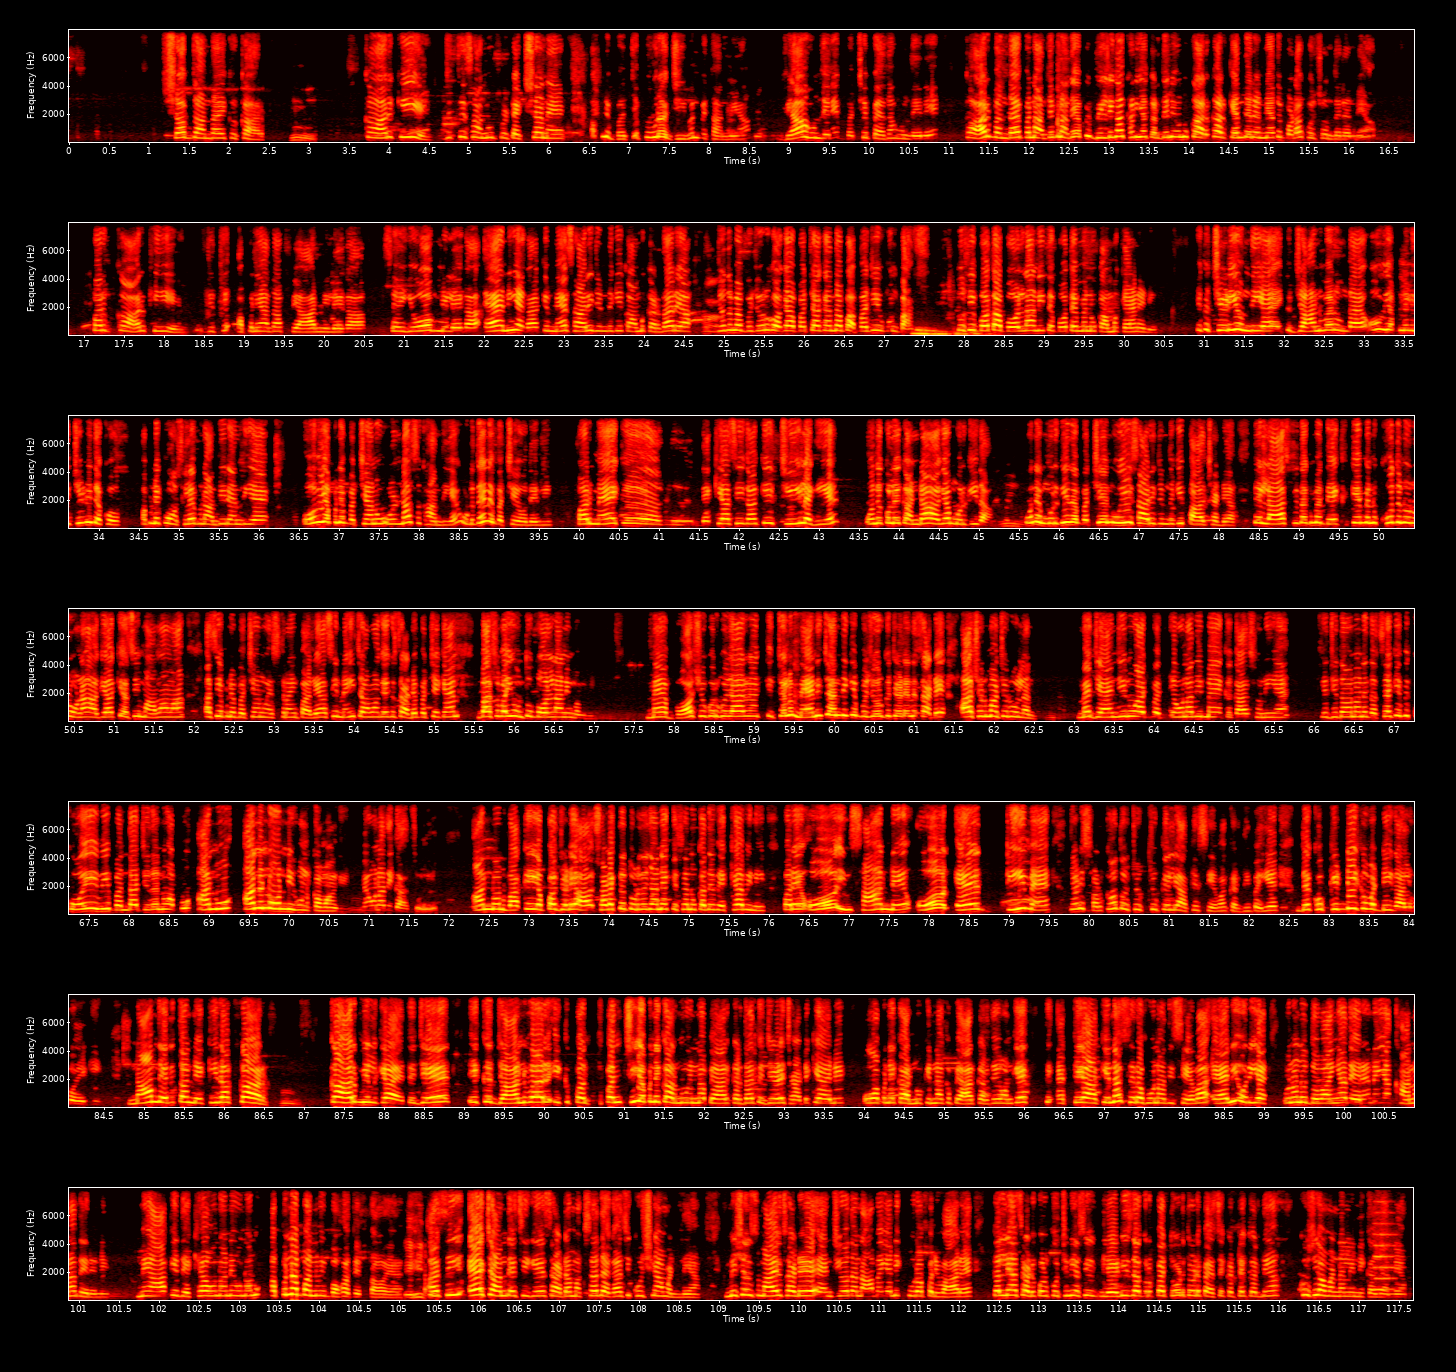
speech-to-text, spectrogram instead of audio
ਸ਼ਬਦ ਆਂਦਾ ਇੱਕ ਘਰ। ਹੂੰ। ਘਰ ਕੀ ਹੈ? ਜਿੱਥੇ ਸਾਨੂੰ ਪ੍ਰੋਟੈਕਸ਼ਨ ਹੈ, ਆਪਣੇ ਬੱਚੇ ਪੂਰਾ ਜੀਵਨ ਬਿਤਾਉਂਦੇ ਆ ਵਿਆਹ ਹੁੰਦੇ ਨੇ, ਬੱਚੇ ਪੈਦਾ ਹੁੰਦੇ ਨੇ। ਘਰ ਬੰਦਾ ਬਣਾਉਂਦੇ ਬਣਾਉਂਦੇ ਆਪੇ ਬਿਲਡਿੰਗਾਂ ਖੜੀਆਂ ਕਰਦੇ ਨੇ, ਉਹਨੂੰ ਘਰ ਘਰ ਕਹਿੰਦੇ ਰਹਿੰਦੇ ਆ ਤੇ ਬੜਾ ਖੁਸ਼ ਹੁੰਦੇ ਰਹਿੰਦੇ ਆ ਪਰ ਘਰ ਕੀ ਹੈ? ਜਿੱਥੇ ਆਪਣਿਆਂ ਦਾ ਪਿਆਰ ਮਿਲੇਗਾ, ਸਹਿਯੋਗ ਮਿਲੇਗਾ, ਇਹ ਨਹੀਂ ਹੈਗਾ ਕਿ ਮੈਂ ਸਾਰੀ ਜ਼ਿੰਦਗੀ ਕੰਮ ਕਰਦਾ ਰਿਹਾ। ਜਦੋਂ ਮੈਂ ਬਜ਼ੁਰਗ ਹੋ ਗਿਆ, ਬੱਚਾ ਕਹਿੰਦਾ, ਪਾਪਾ ਜੀ, ਹੁਣ ਬਸ। ਤੁਸੀਂ ਬਹੁਤਾ ਬੋਲਣਾ ਨਹੀਂ ਤੇ ਬਹੁਤੇ ਮੈਨੂੰ ਕੰਮ ਕਹਿਣੇ ਨਹੀਂ। ਇੱਕ ਚਿੜੀ ਹੁੰਦੀ ਹੈ, ਇੱਕ ਜਾਨਵਰ ਹੁੰਦਾ ਹੈ, ਉਹ ਵੀ ਆਪਣੇ ਲਈ ਚਿੜੀ ਦੇਖੋ, ਆਪਣੇ ਘੋਂਸਲੇ ਬਣਾਉਂਦੀ ਰਹਿੰਦੀ ਹੈ, ਉਹ ਵੀ ਆਪਣੇ ਬੱਚਿਆਂ ਨੂੰ ਉੜਨਾ ਸਿਖਾਉਂਦੀ ਹੈ, ਉੱਡਦੇ ਨੇ ਬੱਚੇ ਉਹਦੇ ਵੀ। ਪਰ ਮੈਂ ਇੱਕ ਦੇਖਿਆ ਸੀਗਾ ਕਿ ਚੀਲ ਹੈਗੀ ਹੈ, ਉਹਦੇ ਕੋਲ ਇੱਕ ਅੰਡਾ ਆ ਗਿਆ ਮੁਰਗੀ ਦਾ। ਉਹਨੇ ਮੁਰਗੀ ਦੇ ਬੱਚੇ ਨੂੰ ਹੀ ਸਾਰੀ ਜ਼ਿੰਦਗੀ ਪਾਲ ਛੱਡਿਆ। ਤੇ ਲਾਸਟ ਤੱਕ ਮੈਂ ਦੇਖ ਕੇ ਮੈਨੂੰ ਖੁਦ ਨੂੰ ਰੋਣਾ ਆ ਗਿਆ ਕਿ ਅਸੀਂ ਮਾਵਾਂ ਵਾਂ, ਅਸੀਂ ਆਪਣੇ ਬੱਚਿਆਂ ਨੂੰ ਇਸ ਤਰ੍ਹਾਂ ਹੀ ਪਾਲਿਆ, ਅਸੀਂ ਨਹੀਂ ਚਾਹਾਂਗੇ ਕਿ ਸਾਡੇ ਬੱਚੇ ਕਹਿਣ, ਬਸ ਬਾਈ, ਹੁਣ ਤੂੰ ਬੋਲਣਾ ਨਹੀਂ ਮੰਮੀ। ਮੈਂ ਬਹੁਤ ਸ਼ੁਕਰਗੁਜ਼ਾਰ ਹਾਂ ਕਿ ਚਲੋ ਮੈਂ ਨਹੀਂ ਚਾਹੁੰਦੀ ਕਿ ਬਜ਼ੁਰਗ ਜਿਹੜੇ ਨੇ ਸਾਡੇ ਆਸ਼ਰਮਾਂ 'ਚ ਰੁਲਣ ਮੈਂ ਜੈਨ ਜੀ ਨੂੰ ਅੱਜ ਉਹਨਾਂ ਦੀ ਮੈਂ ਇੱਕ ਗੱਲ ਸੁਣੀ ਹੈ ਕਿ ਜਿੱਦਾਂ ਉਹਨਾਂ ਨੇ ਦੱਸਿਆ ਕਿ ਵੀ ਕੋਈ ਵੀ ਬੰਦਾ ਜਿਹਦੇ ਨੂੰ ਆਪੂ ਅਨੂ ਅਨਨੋਨ ਨਹੀਂ ਹੁਣ ਕਵਾਂਗੇ, ਮੈਂ ਉਹਨਾਂ ਦੀ ਗੱਲ ਸੁਣੀ ਅਨਨੋਨ ਵਾਕਈ ਆਪਾਂ ਜਿਹੜੇ ਸੜਕ ਤੇ ਤੁਰਦੇ ਜਾਂਦੇ ਹਾਂ, ਕਿਸੇ ਨੂੰ ਕਦੇ ਵੇਖਿਆ ਵੀ ਨਹੀਂ, ਪਰ ਇਹ ਉਹ ਇਨਸਾਨ ਨੇ, ਉਹ ਇਹ ਟੀਮ ਹੈ ਜਿਹੜੀ ਸੜਕਾਂ ਤੋਂ ਚੁੱਕ ਚੁੱਕ ਕੇ ਲਿਆ ਕੇ ਸੇਵਾ ਕਰਦੀ ਪਈ ਹੈ। ਦੇਖੋ ਕਿੱਡੀ ਕੁ ਵੱਡੀ ਗੱਲ ਹੋਏਗੀ। ਨਾਮ ਦੇ ਦਿੱਤਾ ਨੇਕੀ ਦਾ ਘਰ। ਘਰ ਮਿਲ ਗਿਆ ਹੈ ਤੇ ਜੇ ਇੱਕ ਜਾਨਵਰ, ਇੱਕ ਪੰਛੀ ਆਪਣੇ ਘਰ ਨੂੰ ਇੰਨਾ ਪਿਆਰ ਕਰਦਾ ਤੇ ਜਿਹੜੇ ਛੱਡ ਕੇ ਆਏ ਨੇ, ਉਹ ਆਪਣੇ ਘਰ ਨੂੰ ਕਿੰਨਾ ਕੁ ਪਿਆਰ ਕਰਦੇ ਹੋਣਗੇ। ਤੇ ਇੱਥੇ ਆ ਕੇ ਨਾ ਸਿਰਫ ਉਹਨਾਂ ਦੀ ਸੇਵਾ ਇਹ ਨਹੀਂ ਹੋ ਰਹੀ ਹੈ, ਉਹਨਾਂ ਨੂੰ ਦਵਾਈਆਂ ਦੇ ਰਹੇ ਨੇ ਜਾਂ ਖਾਣਾ ਦੇ ਰਹੇ ਨੇ। ਮੈਂ ਆ ਕੇ ਦੇਖਿਆ ਉਹਨਾਂ ਨੇ ਉਹਨਾਂ ਨੂੰ ਆਪਣਾਪਨ ਵੀ ਬਹੁਤ ਦਿੱਤਾ ਹੋਇਆ ਹੈ। ਅਸੀਂ ਇਹ ਚਾਹੁੰਦੇ ਸੀਗੇ ਸਾਡਾ ਮਕਸਦ ਹੈਗਾ ਅਸੀਂ ਖੁਸ਼ੀਆਂ ਵੰਡਦੇ ਹਾਂ। ਮਿਸ਼ਨ ਸਮਾਈਲ ਸਾਡੇ ਐਨਜੀਓ ਦਾ ਨਾਮ ਹੈ ਯਾਨੀ ਪੂਰਾ ਪਰਿਵਾਰ ਹੈ। ਕੱਲਿਆਂ ਸਾਡੇ ਕੋਲ ਕੁਝ ਨਹੀਂ ਅਸੀਂ ਲੇਡੀਜ਼ ਦਾ ਗਰੁੱਪ ਹੈ ਥੋੜੇ ਥੋੜੇ ਪੈਸੇ ਇਕੱਠੇ ਕਰਦੇ ਹਾਂ ਖੁਸ਼ੀਆਂ ਵੰਡਣ ਲਈ ਨਿਕਲ ਜਾਂਦੇ ਹਾਂ।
